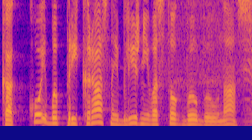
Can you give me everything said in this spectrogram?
какой бы прекрасный Ближний Восток был бы у нас.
